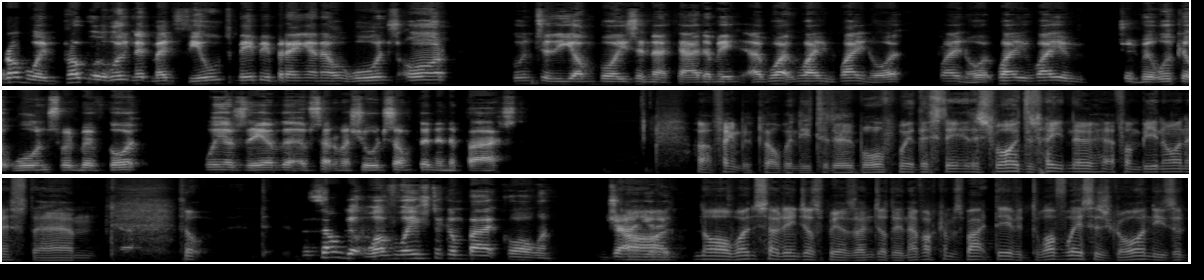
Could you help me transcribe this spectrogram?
probably probably looking at midfield, maybe bringing out loans or going to the young boys in the academy. Uh, why why why not? Why not? Why why should we look at loans when we've got players there that have sort of showed something in the past? I think we probably need to do both with the state of the squad right now, if I'm being honest. Um, so We've still got Lovelace to come back, Colin. January. Uh, no, once a Rangers player's injured, he never comes back. David Lovelace is gone. He's in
